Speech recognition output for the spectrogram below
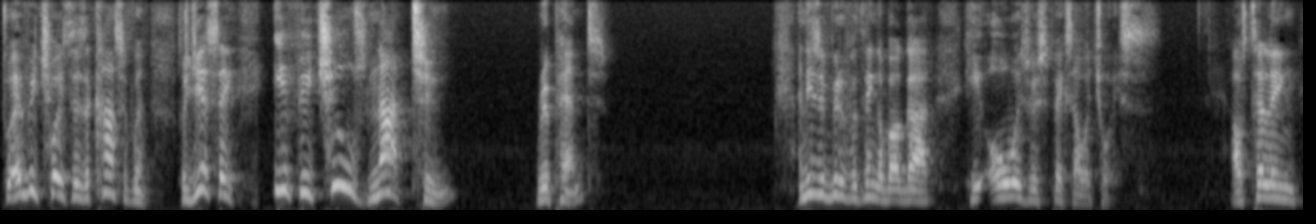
To every choice, there's a consequence. So just saying, if you choose not to repent, and is a beautiful thing about God, He always respects our choice. I was telling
